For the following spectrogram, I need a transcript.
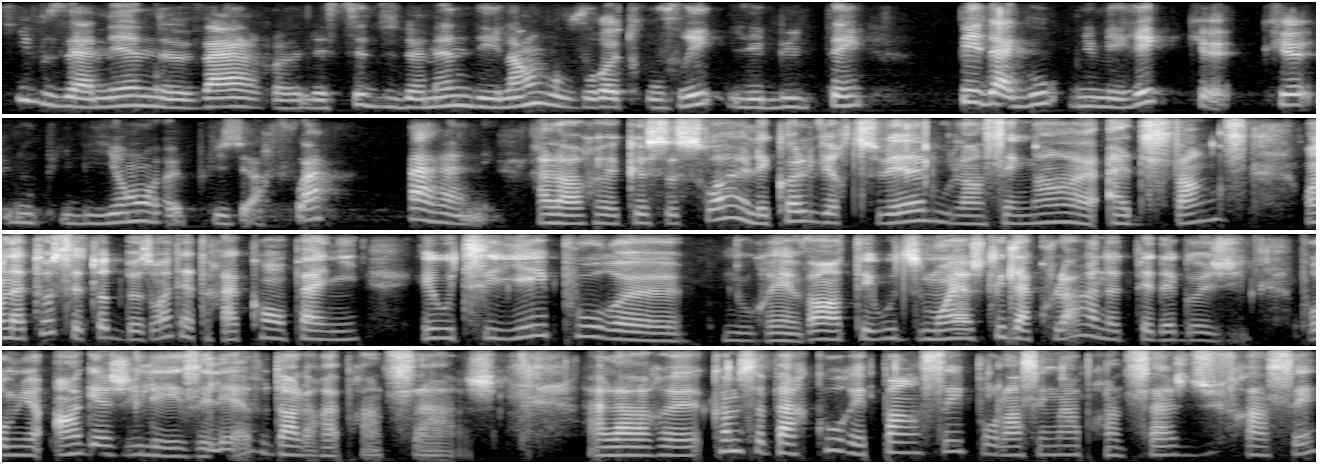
qui vous amène vers euh, le site du domaine des langues où vous retrouverez les bulletins pédago numériques que nous publions plusieurs fois par année. Alors, que ce soit à l'école virtuelle ou l'enseignement à distance, on a tous et toutes besoin d'être accompagnés et outillés pour nous réinventer ou du moins ajouter de la couleur à notre pédagogie pour mieux engager les élèves dans leur apprentissage. Alors, euh, comme ce parcours est pensé pour l'enseignement-apprentissage du français,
